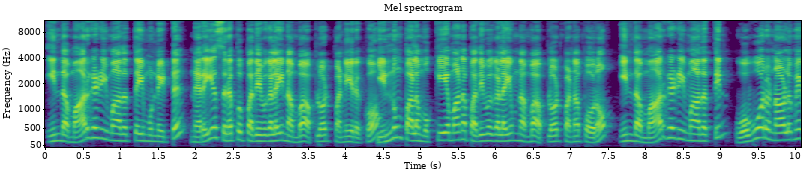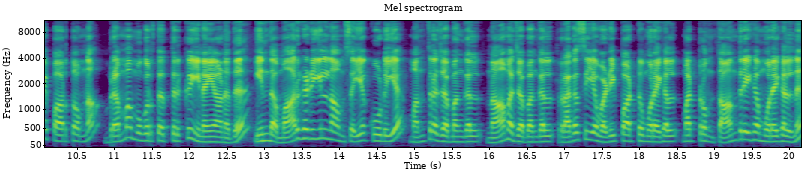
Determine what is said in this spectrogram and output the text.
இந்த மார்கழி மாதத்தை முன்னிட்டு நிறைய சிறப்பு பதிவுகளை நம்ம அப்லோட் பண்ணியிருக்கோம். இன்னும் பல முக்கியமான பதிவுகளையும் நம்ம அப்லோட் பண்ண போறோம். இந்த மார்கழி மாதத்தின் ஒவ்வொரு நாளுமே பார்த்தோம்னா பிரம்ம முகூர்த்தத்திற்கு இணையானது. இந்த மார்கழியில் நாம் செய்யக்கூடிய மந்திர ஜபங்கள் நாம ஜபங்கள் ரகசிய வழிபாட்டு முறைகள் மற்றும் தாந்திரிக முறைகள்னு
